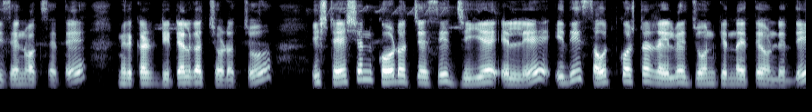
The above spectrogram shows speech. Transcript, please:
డిజైన్ వర్క్స్ అయితే. మీరు ఇక్కడ డీటెయిల్గా చూడొచ్చు. ఈ స్టేషన్ కోడ్ వచ్చేసి జిఏఎల్ఏ ఇది సౌత్ కోస్టల్ రైల్వే జోన్ కింద అయితే ఉండిద్ది.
